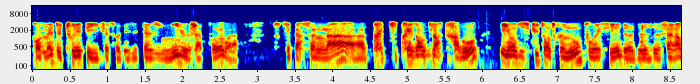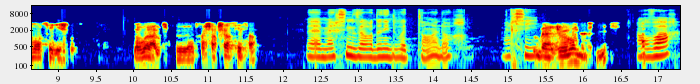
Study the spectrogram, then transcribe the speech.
provenaient de tous les pays, que ce soit des États-Unis, le Japon, voilà, toutes ces personnes-là euh, qui présentent leurs travaux et on discute entre nous pour essayer de, de, de faire avancer les choses. Donc voilà un petit peu, être un chercheur, c'est ça. Bah, merci de nous avoir donné de votre temps alors. Merci. Bonjour, merci. Au revoir.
